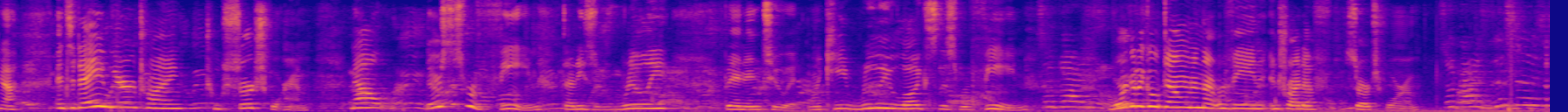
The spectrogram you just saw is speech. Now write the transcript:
yeah. And today we are trying to search for him. Now, there's this ravine that he's really been into it. Like, he really likes this ravine. We're gonna go down in that ravine and try to search for him. so guys, this is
